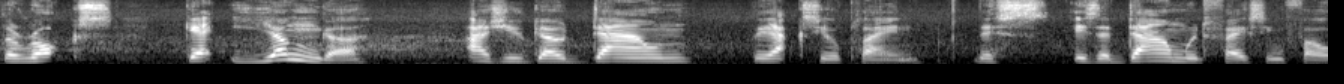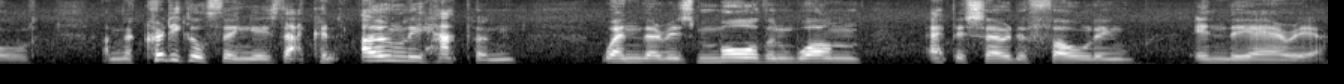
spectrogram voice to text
the rocks get younger as you go down the axial plane. This is a downward facing fold. And the critical thing is that can only happen when there is more than one episode of folding in the area.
